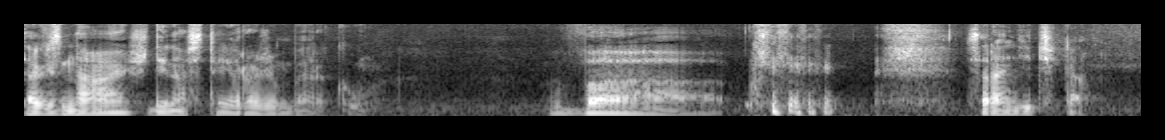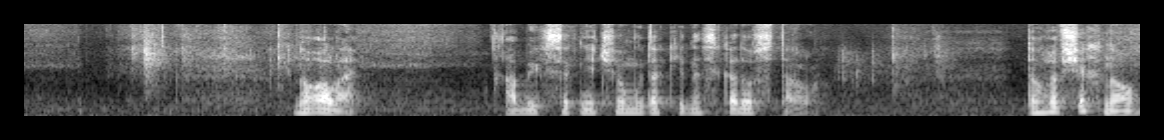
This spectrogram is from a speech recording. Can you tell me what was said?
Tak znáš dynastii Roženberků. Wow. Srandička. No ale, abych se k něčemu taky dneska dostal. Tohle všechno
